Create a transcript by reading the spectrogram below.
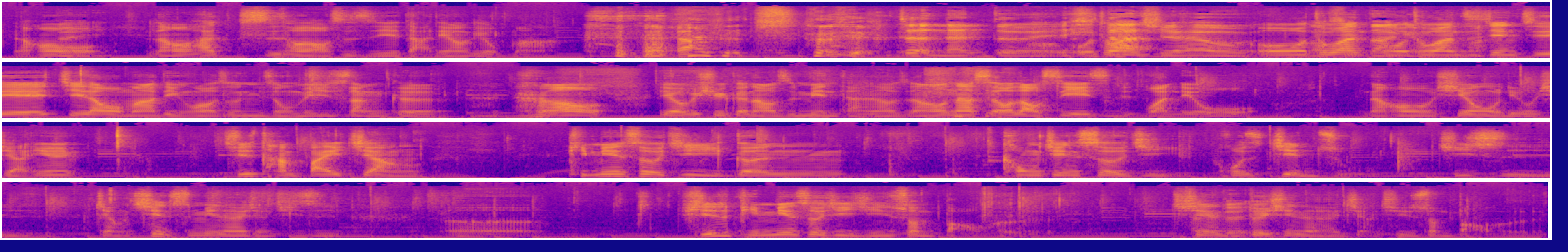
然后然后他石头老师直接打电话给我妈，这很难得哎，我突然大学还有我突然我突然之间直接接到我妈电话说，你怎么没去上课，然后又去跟老师面谈，然后然后那时候老师也一直挽留我，然后希望我留下，因为其实坦白讲。平面设计跟空间设计或者建筑，其实讲现实面来讲，其实呃，其实平面设计已经算饱和了。现在对现在来讲，其实算饱和了。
